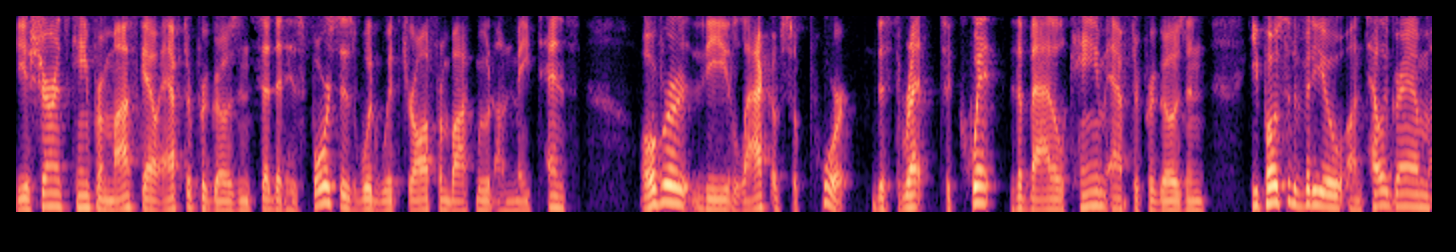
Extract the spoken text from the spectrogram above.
The assurance came from Moscow after Prigozhin said that his forces would withdraw from Bakhmut on May 10th. Over the lack of support, the threat to quit the battle came after Prigozhin. He posted a video on Telegram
